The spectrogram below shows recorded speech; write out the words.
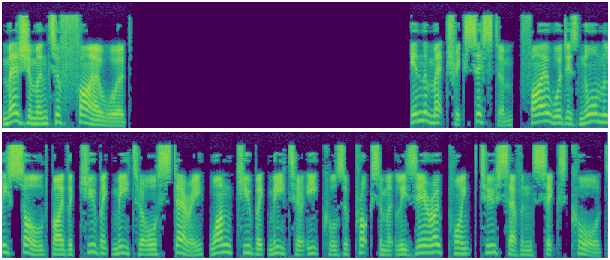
Measurement of firewood In the metric system, firewood is normally sold by the cubic meter or stere 1 cubic meter equals approximately 0.276 cords.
